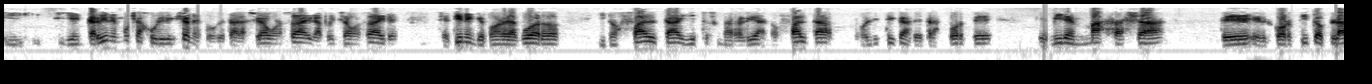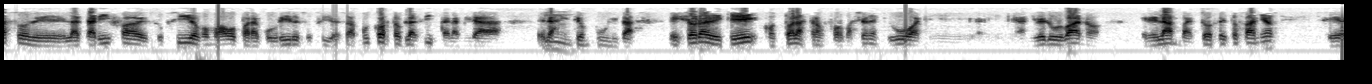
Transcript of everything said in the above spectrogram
y, y intervienen muchas jurisdicciones, porque está la Ciudad de Buenos Aires, la provincia de Buenos Aires, se tienen que poner de acuerdo y nos falta, y esto es una realidad, nos falta políticas de transporte que miren más allá del cortito plazo de la tarifa de subsidio, cómo hago para cubrir el subsidio. O sea, muy cortoplacista la mirada de la mm. gestión pública. Es hora de que, con todas las transformaciones que hubo a, a nivel urbano en el AMBA en todos estos años, se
